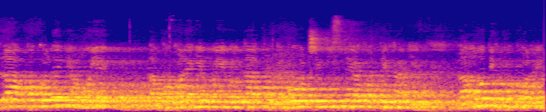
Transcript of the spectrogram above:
Dla pokolenia mojego, dla pokolenia mojego taty to było oczywiste jak oddychanie. Dla młodych pokoleń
